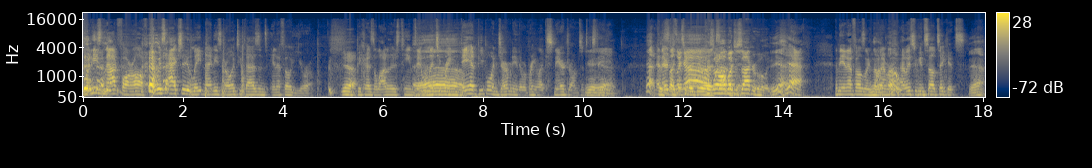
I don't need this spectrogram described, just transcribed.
but he's not far off. It was actually late '90s, early 2000s NFL Europe Yeah. because a lot of those teams they would let you bring. Oh. They had people in Germany that were bringing like snare drums into Yeah, the stadium. Yeah, Yeah, and they're just like, like, that's what they do "Ah!" at Because they're all a bunch of soccer hooligans. Yeah. Yeah, and the NFL's like And they're like, whatever. "Oh." At least we can sell tickets. Yeah.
